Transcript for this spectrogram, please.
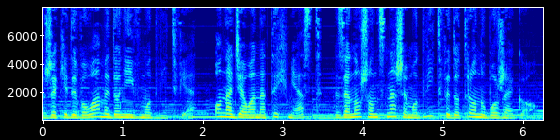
że kiedy wołamy do niej w modlitwie, ona działa natychmiast, zanosząc nasze modlitwy do tronu Bożego.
